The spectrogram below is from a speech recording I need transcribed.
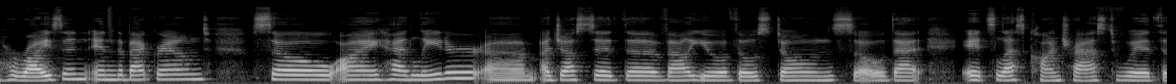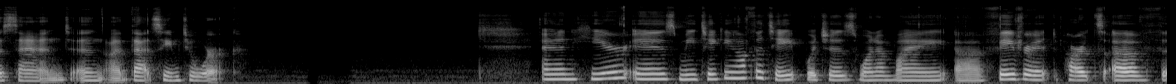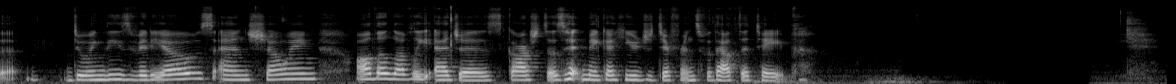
horizon in the background. So I had later um, adjusted the value of those stones so that it's less contrast with the sand and uh, that seemed to work. And here is me taking off the tape, which is one of my uh, favorite parts of the, doing these videos and showing all the lovely edges. Gosh, does it make a huge difference without the tape.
